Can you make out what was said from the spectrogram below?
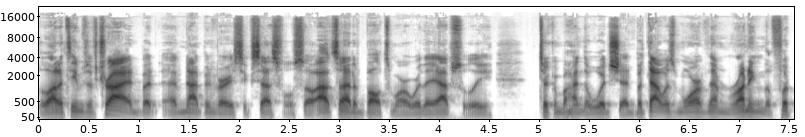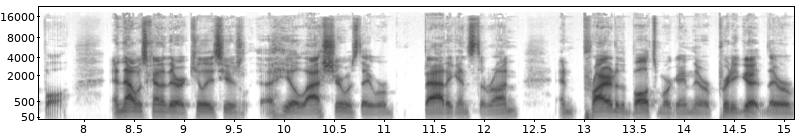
a lot of teams have tried but have not been very successful. So outside of Baltimore, where they absolutely took him behind the woodshed, but that was more of them running the football, and that was kind of their Achilles heel last year was they were bad against the run and prior to the Baltimore game, they were pretty good. They were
